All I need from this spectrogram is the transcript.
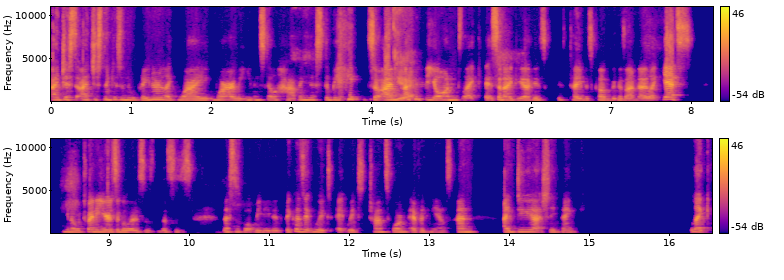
I just, I just think it's a no-brainer. Like, why, why are we even still having this debate? So I'm, yeah. I'm beyond like it's an idea. His time has come because I'm now like, yes, you know, 20 years ago, this is, this is, this is what we needed because it would, it would transform everything else. And I do actually think, like,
